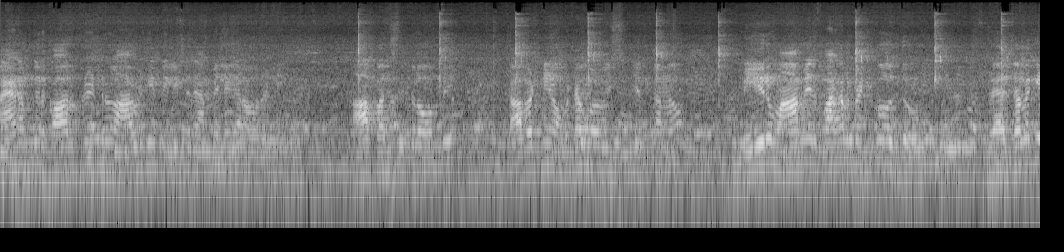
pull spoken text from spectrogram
మేడం గారు కార్పొరేటర్ ఆవిడకే తెలియట్లేదు ఎమ్మెల్యే గారు ఎవరని ఆ పరిస్థితిలో ఉంది. కాబట్టి నేను ఒకటే ఒక విషయం చెప్తాను. మీరు మా మీద పగలు పెట్టుకోవద్దు. ప్రజలకి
